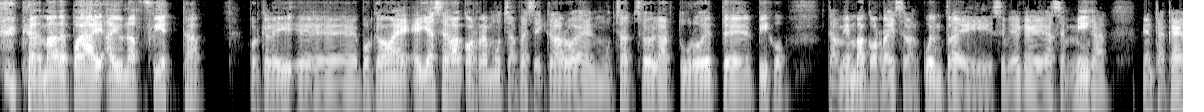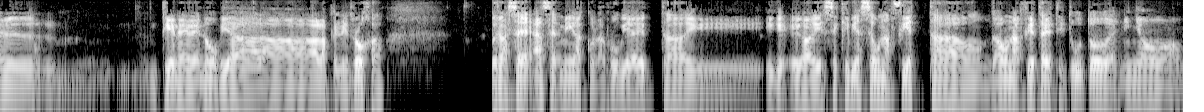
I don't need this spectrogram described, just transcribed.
Que además después hay, hay una fiesta porque, le, eh, porque ella se va a correr muchas veces. Y claro, el muchacho, el Arturo este, el pijo, también va a correr y se la encuentra y se ve que hacen migas, mientras que él tiene de novia a la, a pelirroja. Pero hace, hace migas con la rubia esta y, y, es que voy a hacer una fiesta, una fiesta de instituto de niños,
